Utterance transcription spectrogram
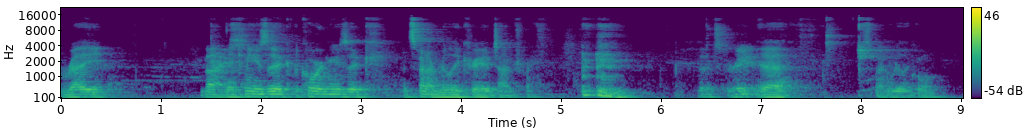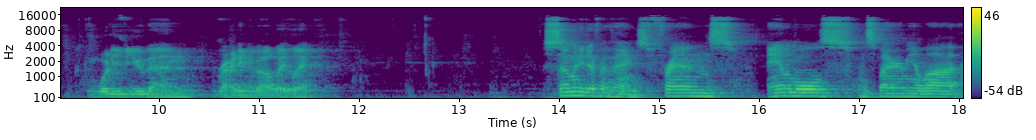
write, Nice. make music, record music. It's been a really creative time for me. That's great. Yeah, it's been really cool. What have you been writing about lately? So many different things. Friends, animals inspire me a lot.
